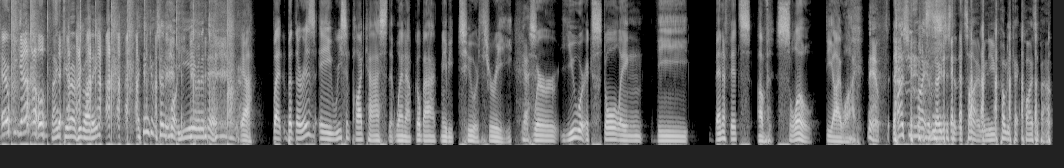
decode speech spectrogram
there we go. Thank you, everybody. I think it was only what a year and a bit. Yeah. But but there is a recent podcast that went up. Go back maybe two or three, Yes. where you were extolling the benefits of slow DIY. Now, as you might have noticed at the time, and you probably kept quiet about,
